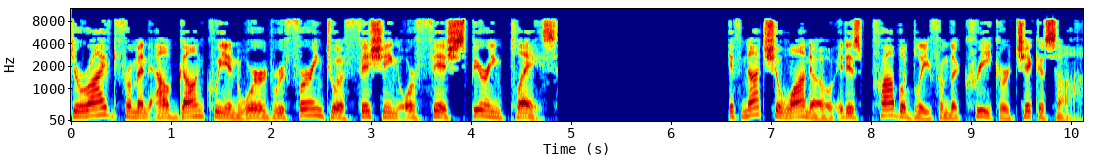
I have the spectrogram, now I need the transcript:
derived from an Algonquian word referring to a fishing or fish spearing place, if not Shawano it is probably from the Creek or Chickasaw.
